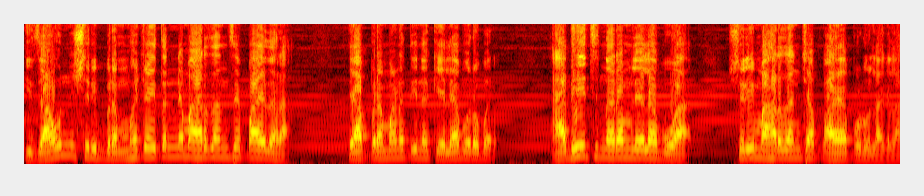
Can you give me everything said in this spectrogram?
की जाऊन श्री ब्रह्मचैतन्य महाराजांचे पाय धरा. त्याप्रमाणे तिनं केल्याबरोबर आधीच नरमलेला बुवा श्री महाराजांच्या पाया पडू लागला.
